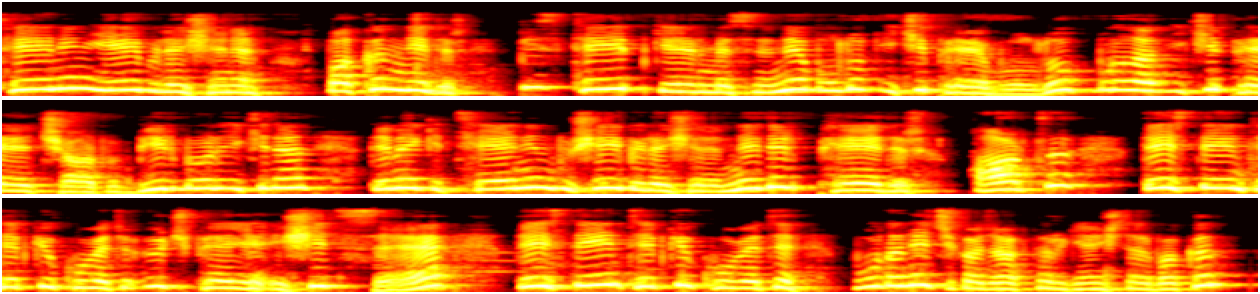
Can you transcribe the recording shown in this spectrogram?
T'nin Y bileşeni bakın nedir? Biz T ip gerilmesini ne bulduk? 2P bulduk. Buradan 2P çarpı 1 bölü 2'den demek ki T'nin düşey bileşeni nedir? P'dir. Artı desteğin tepki kuvveti 3P'ye eşitse desteğin tepki kuvveti burada ne çıkacaktır gençler bakın.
